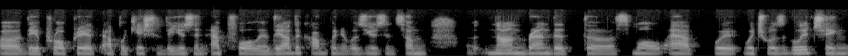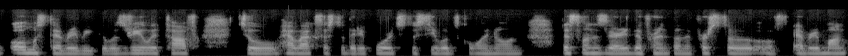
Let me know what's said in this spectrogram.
uh, the appropriate application. They use an AppFolio. The other company was using some uh, non-branded uh, small app which was glitching almost every week. It was really tough to have access to the reports to see what's going on. This one is very different. On the first of every month,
